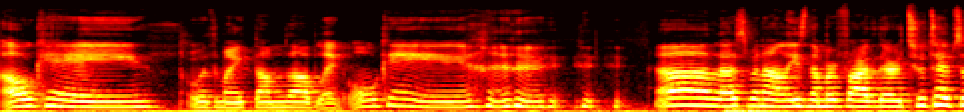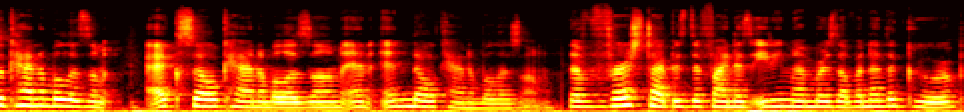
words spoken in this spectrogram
okay, with my thumbs up, like, okay. uh, last but not least, number five, there are two types of cannibalism exo cannibalism and endo cannibalism. The first type is defined as eating members of another group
